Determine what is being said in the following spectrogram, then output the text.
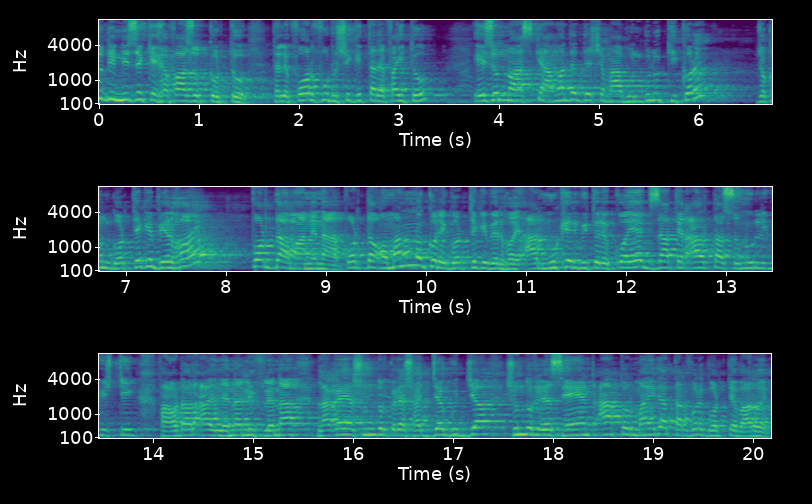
যদি নিজেকে হেফাজত করতো, তাহলে পর পুরুষে কি তারা পাইতো? এই জন্য আজকে আমাদের দেশে মা বোনগুলো কী করে? যখন ঘর থেকে বের হয়, পর্দা মানে না, পর্দা অমান্য করে ঘর থেকে বের হয়, আর মুখের ভিতরে কয়েক জাতের আলতা, সোনু, লিপস্টিক পাউডার আইলেনা লিফলেনা লাগাইয়া সুন্দর করে সাজ্জা গুজ্জা, সুন্দর করে সেন্ট আতর মাইরা তারপরে গড়তে বার হয়।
